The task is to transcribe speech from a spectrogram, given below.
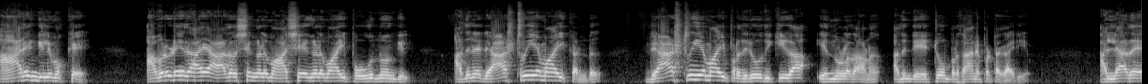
ആരെങ്കിലുമൊക്കെ അവരുടേതായ ആദർശങ്ങളും ആശയങ്ങളുമായി പോകുന്നുവെങ്കിൽ അതിനെ രാഷ്ട്രീയമായി കണ്ട് രാഷ്ട്രീയമായി പ്രതിരോധിക്കുക എന്നുള്ളതാണ് അതിന്റെ ഏറ്റവും പ്രധാനപ്പെട്ട കാര്യം. അല്ലാതെ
